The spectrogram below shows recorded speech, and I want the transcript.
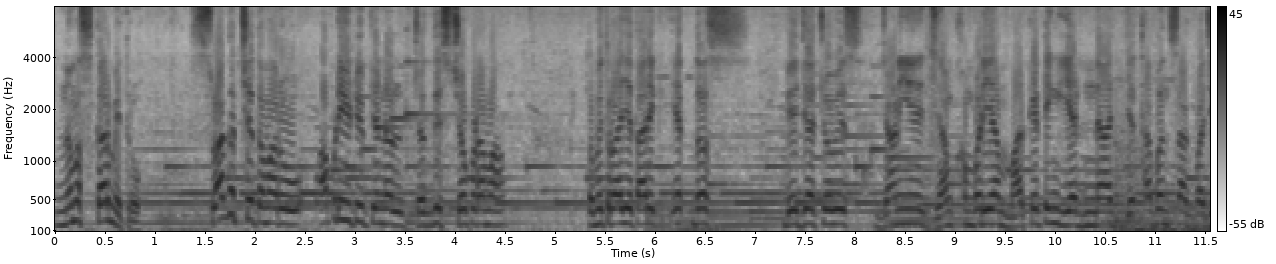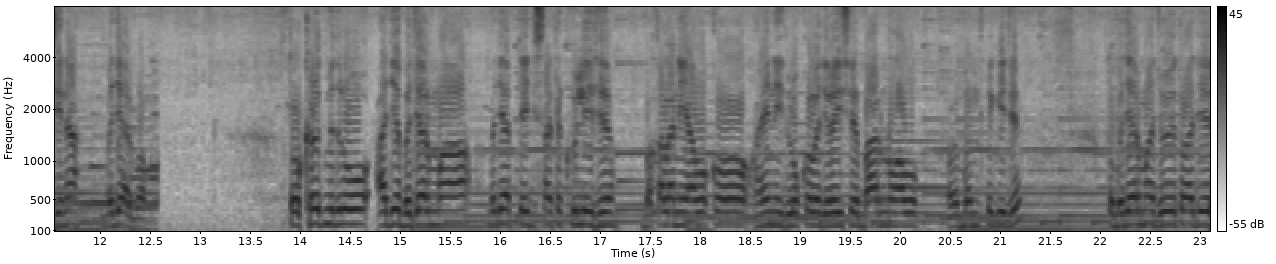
નમસ્કાર મિત્રો. સ્વાગત છે તમારું આપણી યુટ્યુબ ચેનલ જગદીશ ચોપડામાં. તો મિત્રો, આજે તારીખ એક દસ બે હજાર ચોવીસ જાણીએ જામખંભાળિયા માર્કેટિંગ યાર્ડના જથ્થાબંધ શાકભાજીના બજાર ભાવ. તો ખેડૂત મિત્રો, આજે બજારમાં બજાર તેજ સાથે ખુલી છે. બકાલાની આવકો અહીંની લોકલ જ રહી છે. બહારનો આવક હવે બંધ થઈ ગઈ છે. તો બજારમાં જોઈએ તો આજે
